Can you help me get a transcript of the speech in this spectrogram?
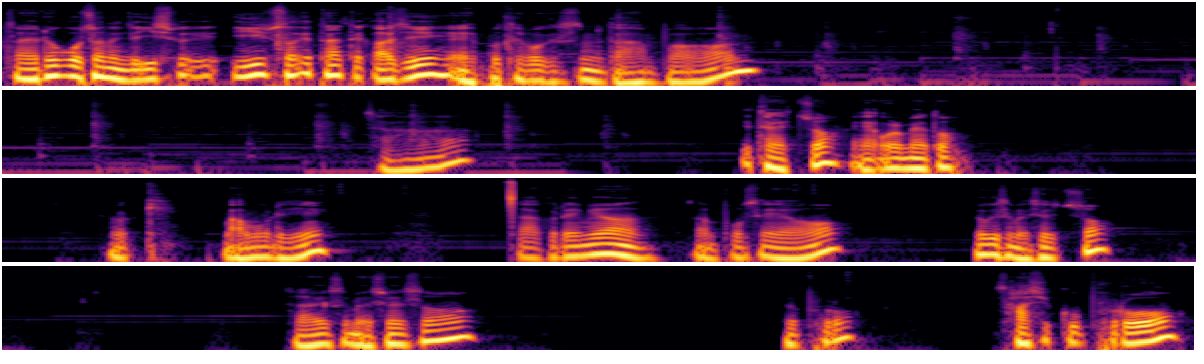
자, 이러고 저는 이제 20, 20선 이탈 때까지 예, 버텨보겠습니다. 한번. 자, 이탈했죠? 예, 올매도. 이렇게, 마무리. 자, 그러면, 보세요. 여기서 매수했죠? 자, 여기서 매수해서, 몇 프로? 49%.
